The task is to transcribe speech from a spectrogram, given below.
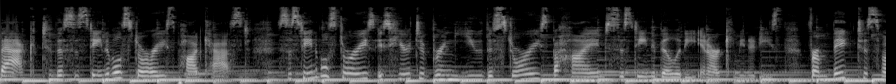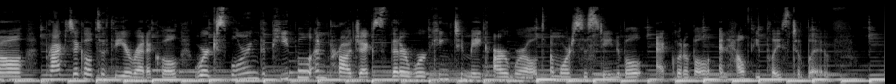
back to the Sustainable Stories podcast. Sustainable Stories is here to bring you the stories behind sustainability in our communities. From big to small, practical to theoretical, we're exploring the people and projects that are working to make our world a more sustainable, equitable, and healthy place to live.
